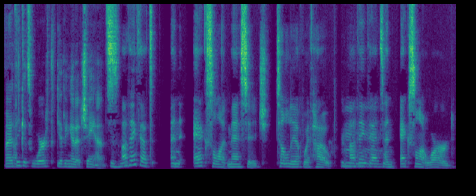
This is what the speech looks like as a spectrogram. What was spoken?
I think it's worth giving it a chance. I think that's an excellent message to live with hope. I think mm-hmm. that's an excellent word.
